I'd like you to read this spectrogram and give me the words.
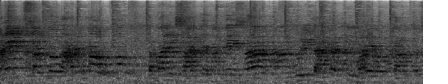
અનેક સંતો, મહાત્માઓ તમારી સાથે હંમેશા પૂરી તાકાતથી ઊભા રહેવાનું કામ કરશે.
